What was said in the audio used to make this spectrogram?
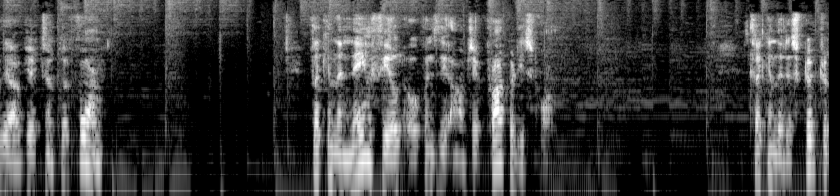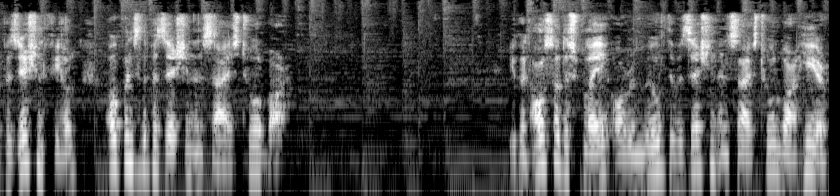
the object template form. Clicking the name field opens the object properties form. Clicking the descriptor position field opens the position and size toolbar. You can also display or remove the position and size toolbar here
